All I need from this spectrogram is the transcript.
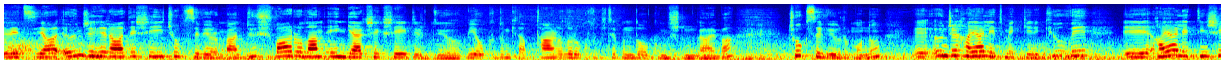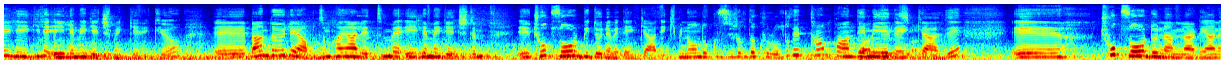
Evet ya önce herhalde şeyi çok seviyorum ben. Düş var olan en gerçek şeydir diyor. Bir okuduğum kitap Tanrılar Okulu kitabında okumuştum galiba. Çok seviyorum onu. Ee, önce hayal etmek gerekiyor ve e, hayal ettiğin şeyle ilgili eyleme geçmek gerekiyor. Ee, ben de öyle yaptım. Hayal ettim ve eyleme geçtim. Ee, çok zor bir döneme denk geldi. 2019 yılında kuruldu ve tam pandemiye Evet, denk geldi. Ee, çok zor dönemlerdi yani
